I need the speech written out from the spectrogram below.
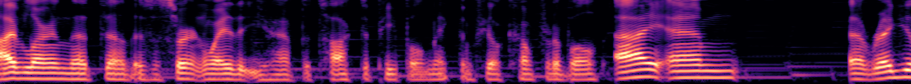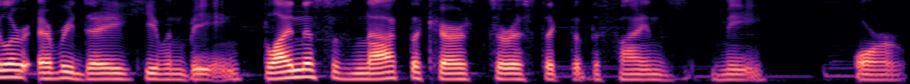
I've learned that uh, there's a certain way that you have to talk to people, make them feel comfortable. I am a regular, everyday human being. Blindness is not the characteristic that defines me or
